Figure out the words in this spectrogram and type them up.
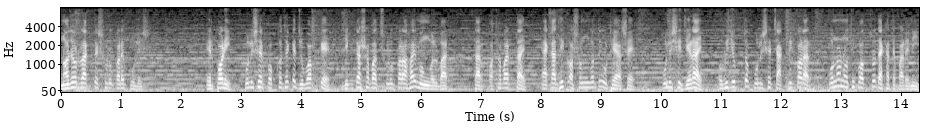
নজর রাখতে শুরু করে পুলিশ। এরপরই পুলিশের পক্ষ থেকে যুবককে জিজ্ঞাসাবাদ শুরু করা হয় মঙ্গলবার। তার কথাবার্তায় একাধিক অসঙ্গতি উঠে আসে। পুলিশি জেরায় অভিযুক্ত পুলিশে চাকরি করার কোনো নথিপত্র দেখাতে পারেনি।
